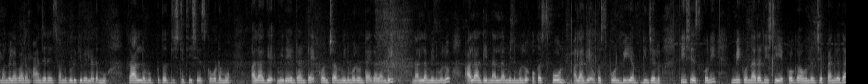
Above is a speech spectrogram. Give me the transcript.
మంగళవారం ఆంజనేయ స్వామి గుడికి వెళ్ళడము రాళ్ళ ఉప్పుతో దిష్టి తీసేసుకోవడము. అలాగే మీరేంటంటే కొంచెం మినుములు ఉంటాయి కదండి నల్ల మినుములు అలాంటి నల్ల మినుములు ఒక స్పూన్ అలాగే ఒక స్పూన్ బియ్యం గింజలు తీసేసుకొని మీకు నరదిష్టి ఎక్కువగా ఉందని చెప్పాను కదా.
